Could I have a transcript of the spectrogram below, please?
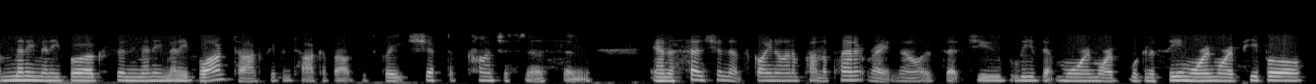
many many books and many many blog talks even talk about this great shift of consciousness and and ascension that's going on upon the planet right now is that you believe that more and more we're going to see more and more people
